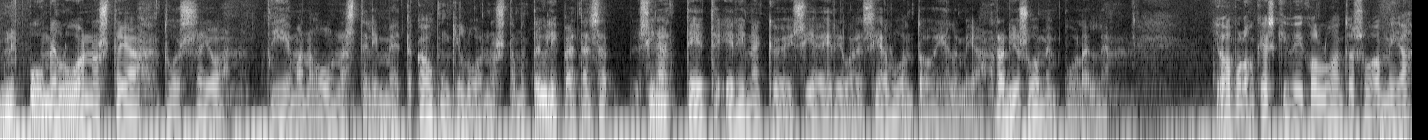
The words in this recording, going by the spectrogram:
Nyt puhumme luonnosta ja tuossa jo hieman ounastelimme, että kaupunkiluonnosta, mutta ylipäätänsä sinä teet erinäköisiä erilaisia luonto-ohjelmia Radio Suomen puolelle. Joo, mulla on keskiviikon Luonto Suomi ja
